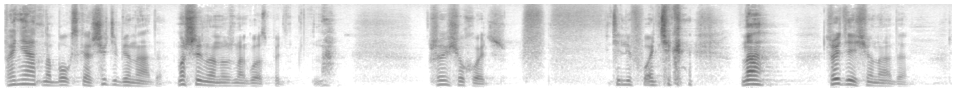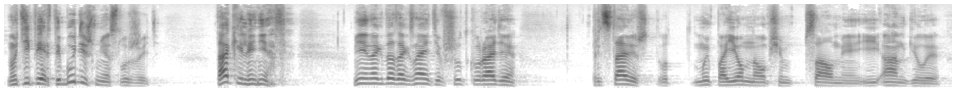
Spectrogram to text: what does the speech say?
Понятно, Бог скажет, что тебе надо? Машина нужна, Господи. На. Что еще хочешь? Телефончик. На. Что тебе еще надо? Ну теперь ты будешь мне служить? Так или нет? Мне иногда так, знаете, в шутку ради представишь, вот мы поем на общем псалме, и ангелы –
